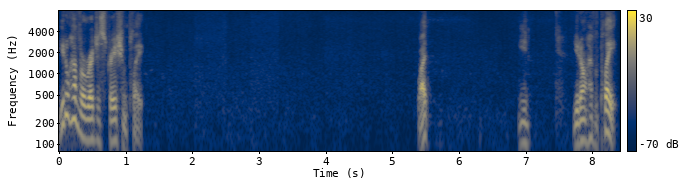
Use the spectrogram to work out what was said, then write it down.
you don't have a registration plate. What? You you don't have a plate.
